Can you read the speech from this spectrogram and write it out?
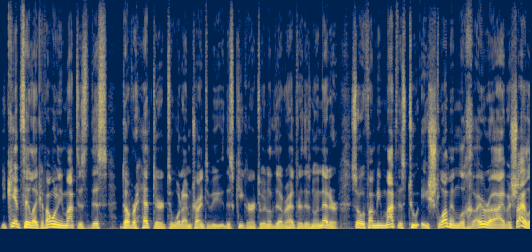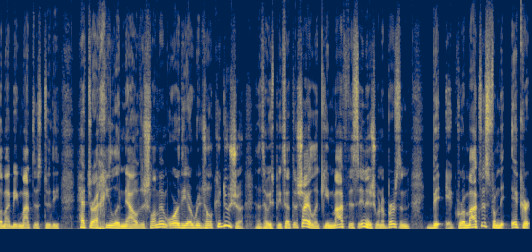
you can't say like if I want to be matfis this davar heter to what I'm trying to be this kikar to another davar heter. There's no neder. So if I'm being matfis to a shlomim l'chayra, I have a shaila. Am being matfis to the heter achila now of the shlomim or the original kedusha? And that's how he speaks out the shaila. Kin matfis inish when a person be ikra matfis from the ikr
